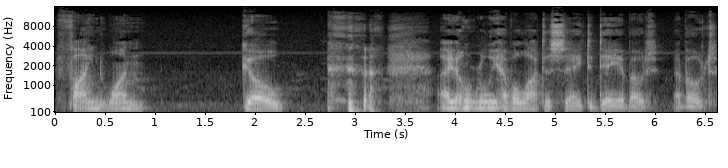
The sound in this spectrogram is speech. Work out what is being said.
Find one. Go. I don't really have a lot to say today about about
